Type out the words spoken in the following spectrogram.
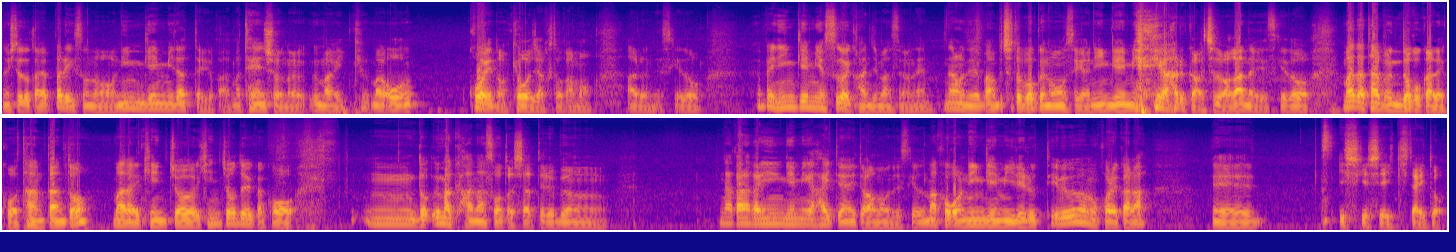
の人とかやっぱりその人間味だったりとか、まあ、テンションのうまい、まあ、声の強弱とかもあるんですけどやっぱり人間味をすごい感じますよね。なので、まあ、ちょっと僕の音声が人間味があるかはちょっとわかんないですけど、まだ多分どこかでこう淡々と、まだ緊張、緊張というかこう、うんうまく話そうとしちゃってる分、なかなか人間味が入ってないとは思うんですけど、まあ、ここ人間味入れるっていう部分もこれから、えー、意識していきたいと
